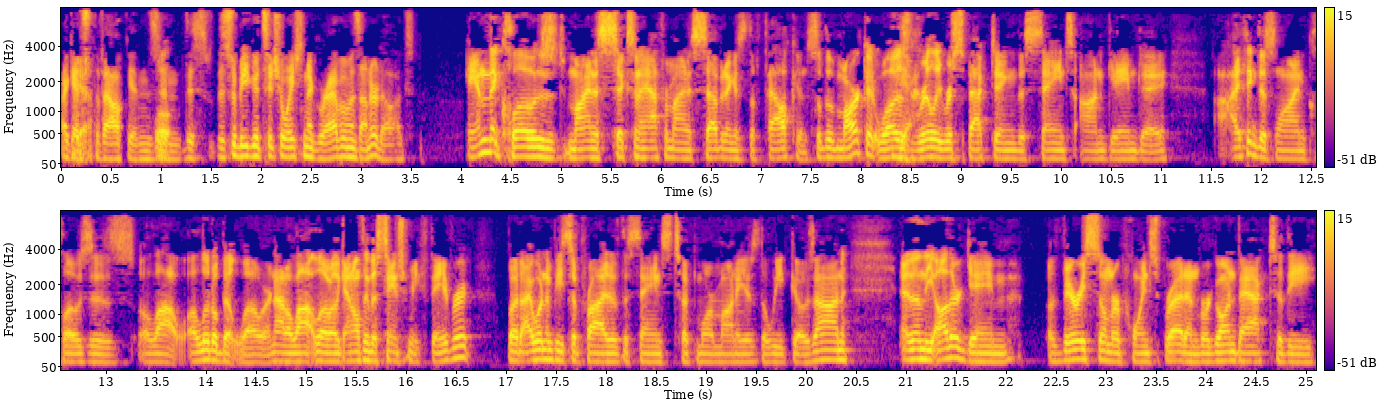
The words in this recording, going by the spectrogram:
against Yeah. the Falcons, Well- and this this would be a good situation to grab them as underdogs. And they closed minus six and a half or minus seven against the Falcons. So the market was Yeah. really respecting the Saints on game day. I think this line closes a lot, a little bit lower, not a lot lower. Like I don't think the Saints are my favorite, but I wouldn't be surprised if the Saints took more money as the week goes on. And then the other game, a very similar point spread, and we're going back to the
